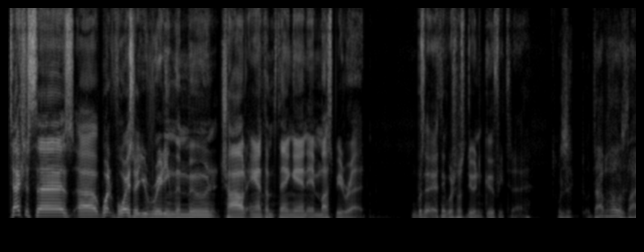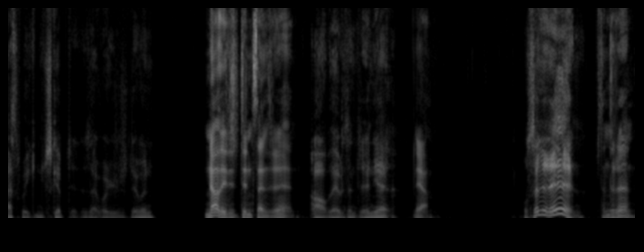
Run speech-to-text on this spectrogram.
Texas says, uh, "What voice are you reading the Moon Child anthem thing in? It must be red." What was it? I think we're supposed to do it in Goofy today. Was it that that was last week and you skipped it? Is that what you're just doing? No, they just didn't send it in. Oh, they haven't sent it in yet. Yeah, Well, send it in. send it in.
